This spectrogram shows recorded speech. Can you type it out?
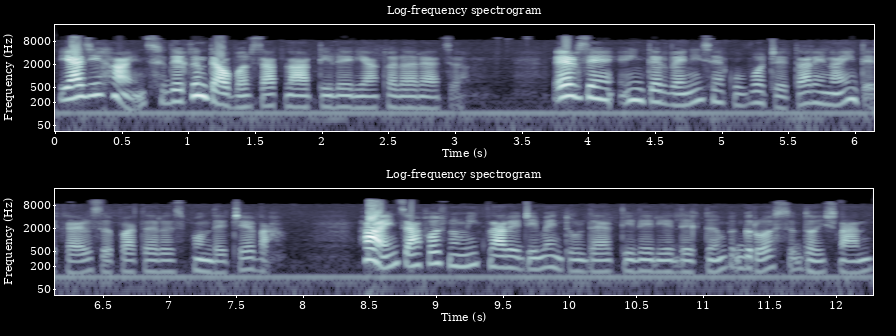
Ia zi, Heinz, de când te-au vărsat la artileria călăreață? Elze intervenise cu voce tare înainte ca el să poată răspunde ceva. Heinz a fost numit la regimentul de artilerie de câmp Gros Deutschland.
